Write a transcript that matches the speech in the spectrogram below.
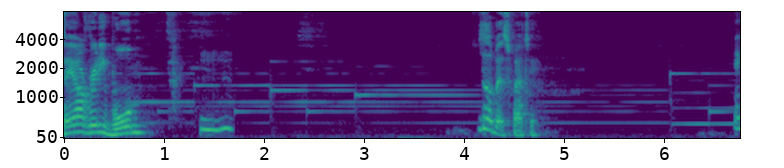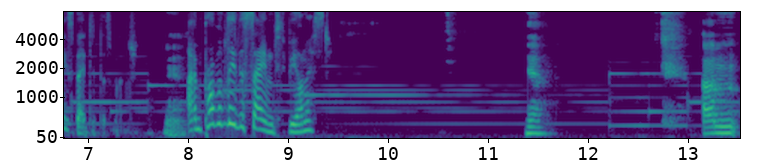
They are really warm, Mm-hmm. a little bit sweaty. Expected as much. Yeah. I'm probably the same, to be honest. Yeah. Um.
